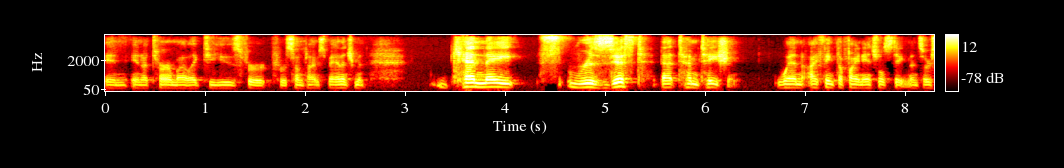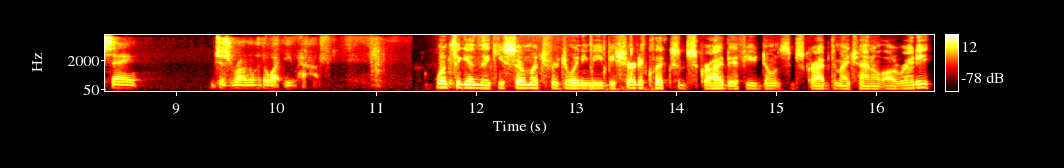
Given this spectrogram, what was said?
in, in a term I like to use for, for sometimes management. Can they resist that temptation when I think the financial statements are saying just run with what you have. Once again, thank you so much for joining me. Be sure to click subscribe if you don't subscribe to my channel already.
